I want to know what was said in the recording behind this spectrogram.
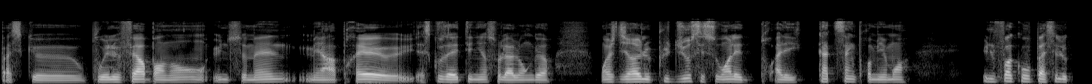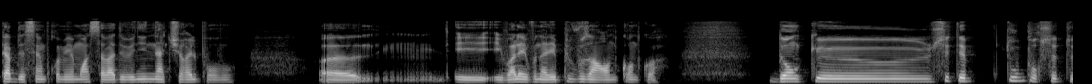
Parce que vous pouvez le faire pendant une semaine, mais après, euh, est-ce que vous allez tenir sur la longueur? Moi, je dirais le plus dur, c'est souvent les, les 4-5 premiers mois. Une fois que vous passez le cap des 5 premiers mois, ça va devenir naturel pour vous. Euh, et, voilà, vous n'allez plus vous en rendre compte, quoi. Donc, euh, c'était pour cette,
